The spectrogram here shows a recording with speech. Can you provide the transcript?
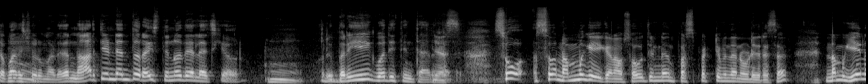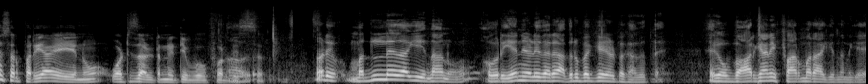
ಚಪಾತಿ ಶುರು ಮಾಡಿದ್ರೆ ನಾರ್ತ್ ಇಂಡಿಯನ್ ಅಂತೂ ರೈಸ್ ತಿನ್ನೋದೇ ಇಲ್ಲ ಹೆಚ್ಚಿಗೆ ಅವರು. ಅವ್ರಿಗೆ ಬರೀ ಗೋಧಿ ತಿಂತಾರೆ. ಎಸ್ ಸೊ ಸೊ ನಮಗೆ ಈಗ ನಾವು ಸೌತ್ ಇಂಡಿಯನ್ ಪರ್ಸ್ಪೆಕ್ಟಿವ್ ಇಂದ ನೋಡಿದ್ರೆ ಸರ್ ನಮಗೇನು ಸರ್ ಪರ್ಯಾಯ ಏನು? What is alternative for this sir ನೋಡಿ ಮೊದಲನೇದಾಗಿ ನಾನು ಅವ್ರು ಏನು ಹೇಳಿದ್ದಾರೆ ಅದ್ರ ಬಗ್ಗೆ ಹೇಳಬೇಕಾಗುತ್ತೆ. ಈಗ ಒಬ್ಬ ಆರ್ಗ್ಯಾನಿಕ್ ಫಾರ್ಮರ್ ಆಗಿ ನನಗೆ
